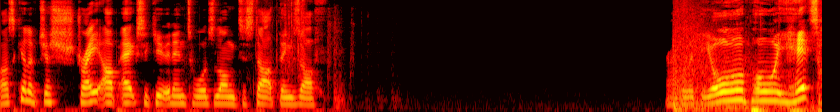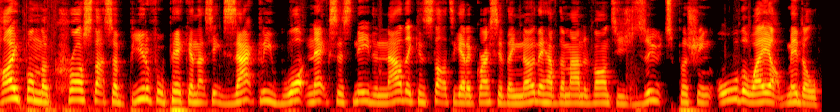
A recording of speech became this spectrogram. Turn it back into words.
Buzzkill have just straight up executed in towards long to start things off. Oh boy, hits hype on the cross. That's a beautiful pick, and that's exactly what Nexus need. And now they can start to get aggressive. They know they have the man advantage. Zoots pushing all the way up middle.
